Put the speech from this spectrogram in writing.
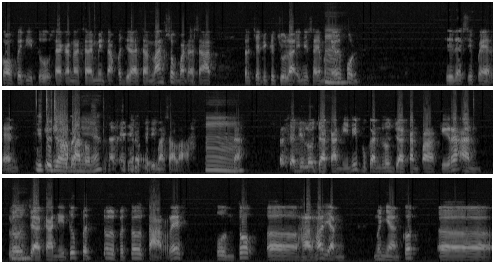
COVID itu, saya karena saya minta penjelasan langsung pada saat terjadi gejolak ini, saya hmm. menelpon direksi PLN. Itu ini jawabannya apa ya. sebenarnya yang menjadi masalah. Hmm. Nah, terjadi lonjakan ini bukan lonjakan perkiraan, Hmm. lonjakan hmm. itu betul-betul tarif untuk eh, hal-hal uh, yang menyangkut uh,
